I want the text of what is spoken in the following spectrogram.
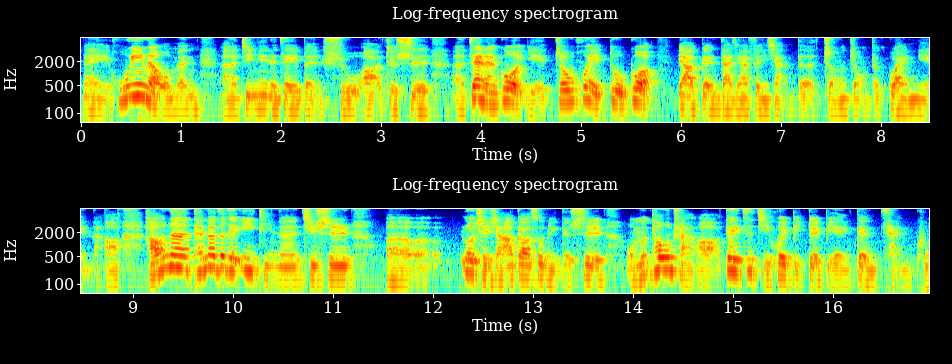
那也呼应了我们呃今天的这一本书啊，就是呃再难过也终会度过，要跟大家分享的种种的观念了啊。好，那谈到这个议题呢，其实呃。若权想要告诉你的是，我们通常啊，对自己会比对别人更残酷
